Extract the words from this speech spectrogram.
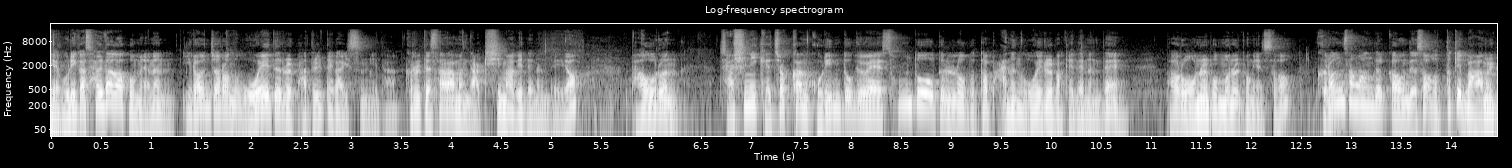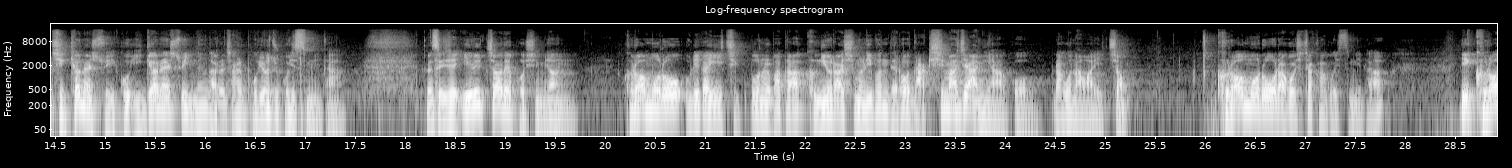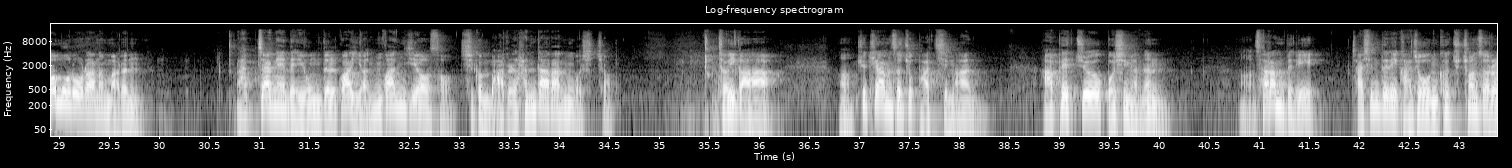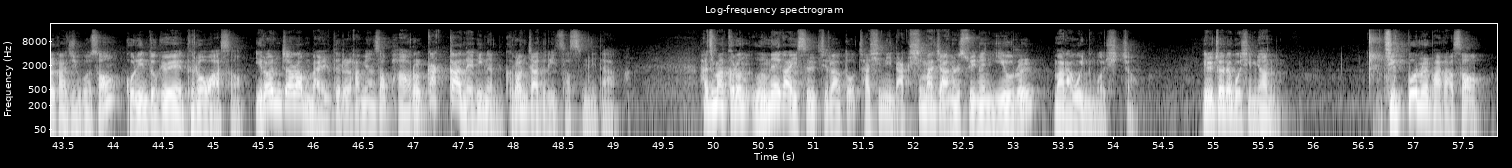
예, 우리가 살다가 보면은 이런저런 오해들을 받을 때가 있습니다. 그럴 때 사람은 낙심하게 되는데요. 바울은 자신이 개척한 고린도교의 성도들로부터 많은 오해를 받게 되는데 바로 오늘 본문을 통해서 그런 상황들 가운데서 어떻게 마음을 지켜낼 수 있고 이겨낼 수 있는가를 잘 보여주고 있습니다. 그래서 이제 1절에 보시면 그러므로 우리가 이 직분을 받아 긍휼하심을 입은 대로 낙심하지 아니하고라고 나와 있죠. 그러므로라고 시작하고 있습니다. 이 그러므로라는 말은 앞장의 내용들과 연관지어서 지금 말을 한다라는 것이죠. 저희가 어, 큐티 하면서 쭉 봤지만 앞에 쭉 보시면은 어, 사람들이 자신들이 가져온 그 추천서를 가지고서 고린도 교회에 들어와서 이런저런 말들을 하면서 바울을 깎아내리는 그런 자들이 있었습니다. 하지만 그런 음해가 있을지라도 자신이 낙심하지 않을 수 있는 이유를 말하고 있는 것이죠. 1절에 보시면 직분을 받아서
